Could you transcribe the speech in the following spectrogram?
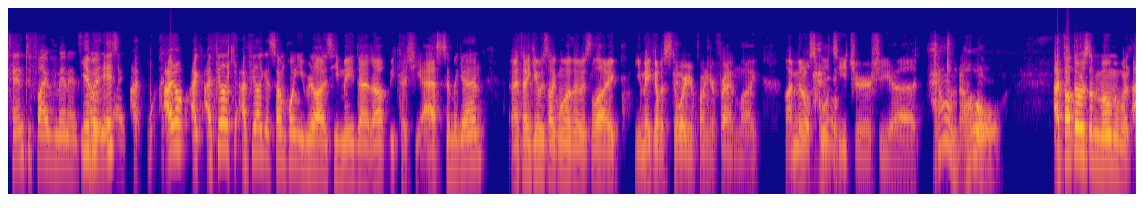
ten to five minutes. Yeah, I but it's like, I, I don't I, I feel like I feel like at some point you realize he made that up because she asked him again. And I think it was like one of those like you make up a story in front of your friend like my middle school teacher she uh I don't know. I thought there was a moment where I,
